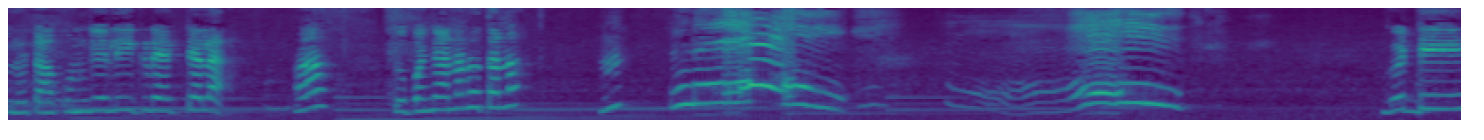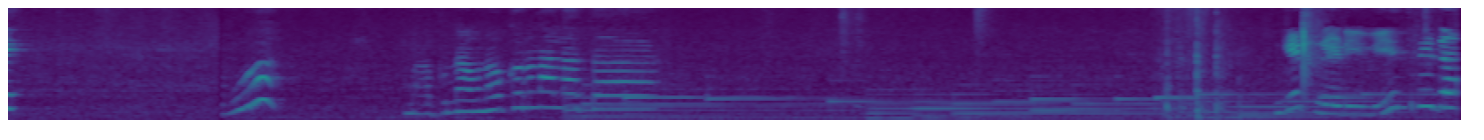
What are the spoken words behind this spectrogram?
तुला टाकून गेली इकडे एकट्याला. हा? तू पण जाणार होता ना? हम्म? गुड्डी बाबू बाबू नाव नाव करून आला आता. गेट रेडी विथ रिदा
